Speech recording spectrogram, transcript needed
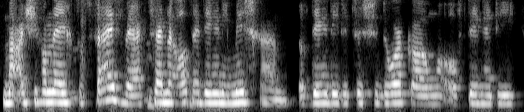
maar als je van 9 tot 5 werkt, zijn er altijd dingen die misgaan. Of dingen die er tussendoor komen. Of dingen die.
